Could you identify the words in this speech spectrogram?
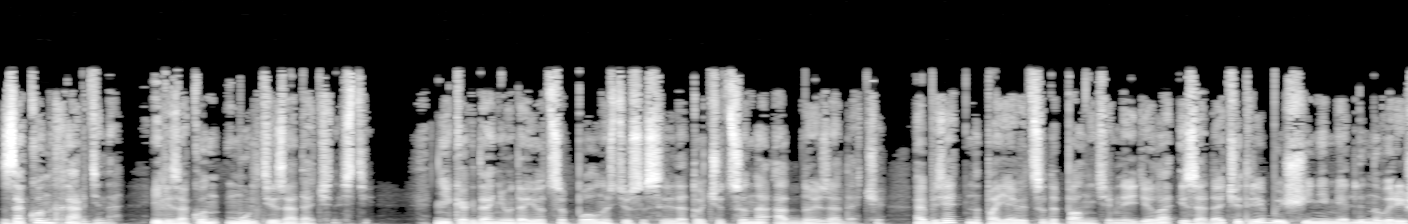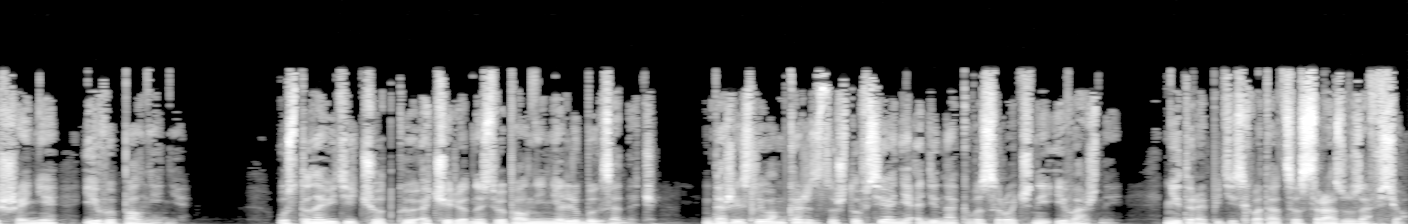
Закон Хардина или закон мультизадачности. Никогда не удается полностью сосредоточиться на одной задаче. Обязательно появятся дополнительные дела и задачи, требующие немедленного решения и выполнения. Установите четкую очередность выполнения любых задач. Даже если вам кажется, что все они одинаково срочные и важные. Не торопитесь хвататься сразу за все.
